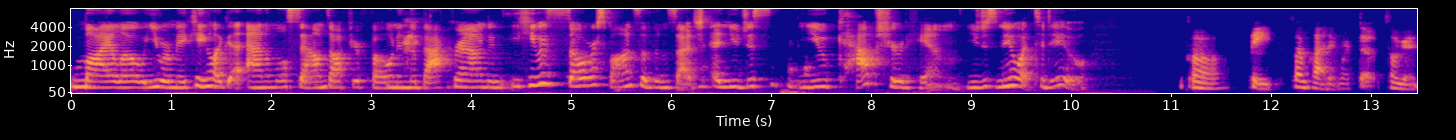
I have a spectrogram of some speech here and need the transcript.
Milo, you were making like animal sounds off your phone in the background, and he was so responsive and such. And you just you captured him. You just knew what to do. Oh, thanks. I'm glad it worked out. So good,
